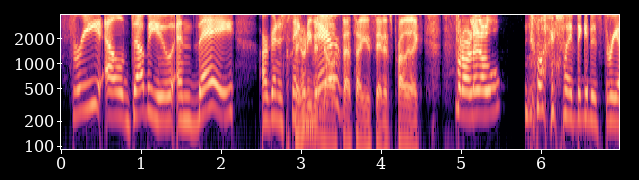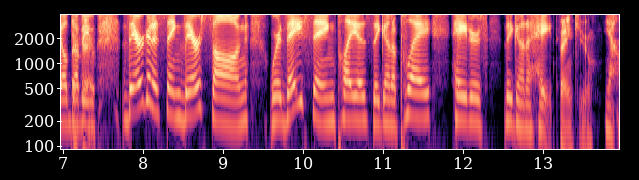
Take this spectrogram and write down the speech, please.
3LW and they are going to sing I don't even their know if that's how you say it. It's probably like, No, actually, I think it is 3LW. Okay. They're going to sing their song where they sing, play as they going to play, haters, they going to hate. thank you. Yeah.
